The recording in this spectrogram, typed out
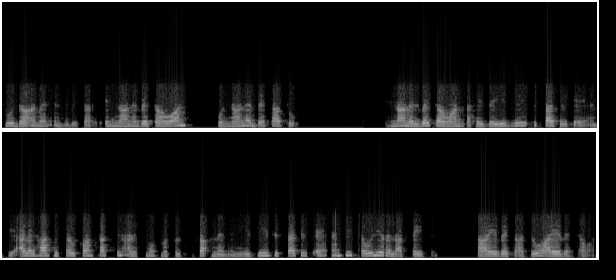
2 دائما inhibitory. هنا بيتا 1 وهنا بيتا 2 هنا البيتا 1 راح يزيد لي ال cyclic AMP على ال heart يسوي contraction على السموث مثل اتفقنا من يزيد ال cyclic AMP يسوي لي relaxation هاي بيتا 2 هاي بيتا 1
